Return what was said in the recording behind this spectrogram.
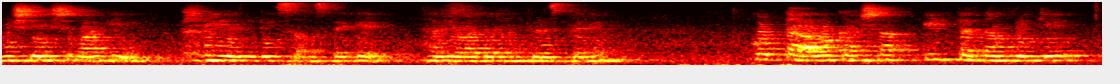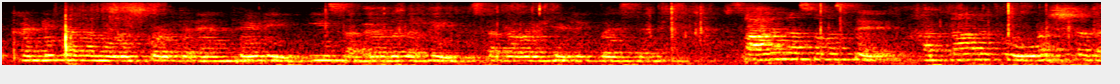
ವಿಶೇಷವಾಗಿ ಬಿಎಲ್ಡಿ ಸಂಸ್ಥೆಗೆ ಧನ್ಯವಾದಗಳನ್ನು ತಿಳಿಸ್ತೇನೆ. ಕೊಟ್ಟ ಅವಕಾಶ ಇಟ್ಟ ನಂಬಿಕೆ ಖಂಡಿತ ನಾನು ಉಳಿಸ್ಕೊಳ್ತೇನೆ ಅಂತ ಹೇಳಿ ಈ ಸಂದರ್ಭದಲ್ಲಿ ಸರ್ ಅವರಿಗೆ ಹೇಳಿ ಬಯಸ್ತೇನೆ. ಸಾಧನಾ ಸಂಸ್ಥೆ ಹದಿನಾಲ್ಕು ವರ್ಷದ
